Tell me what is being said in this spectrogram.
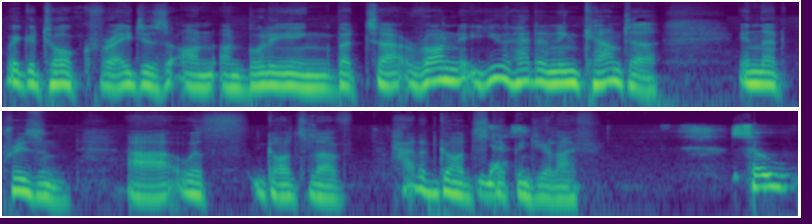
We could talk for ages on, on bullying, but uh, Ron, you had an encounter in that prison uh, with God's love. How did God step yes. into your life? So,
